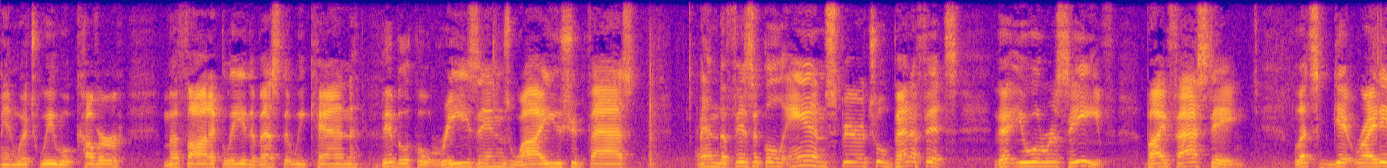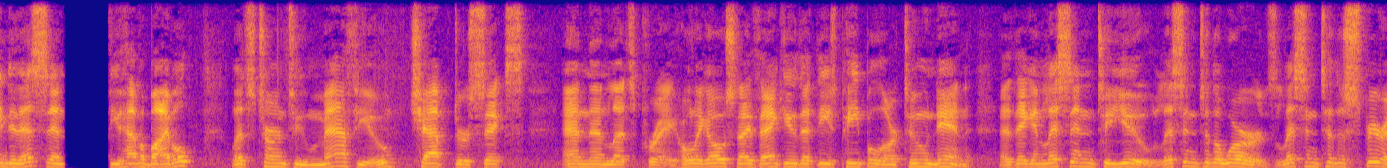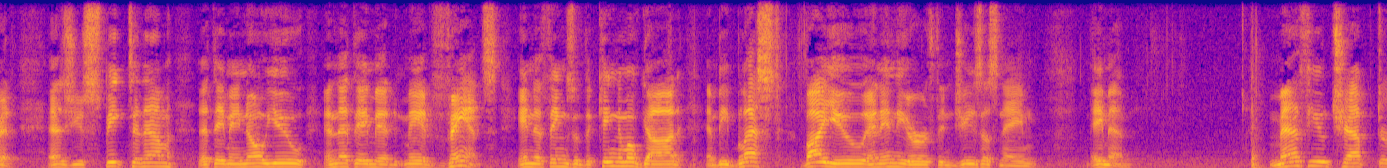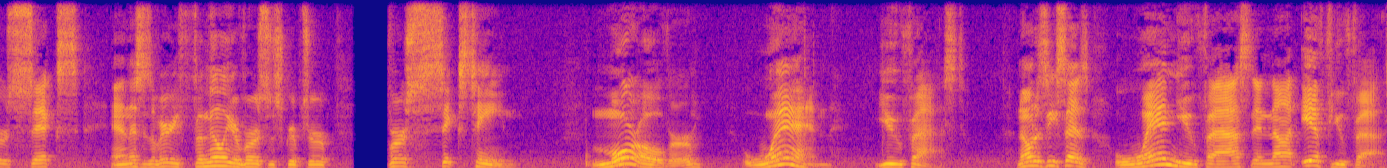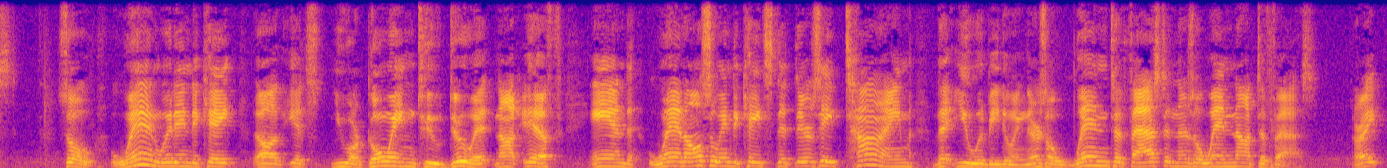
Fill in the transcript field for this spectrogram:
in which we will cover methodically the best that we can biblical reasons why you should fast and the physical and spiritual benefits that you will receive by fasting. Let's get right into this. And if you have a Bible, let's turn to Matthew chapter 6 and then let's pray. Holy Ghost, I thank you that these people are tuned in, that they can listen to you, listen to the words, listen to the Spirit as you speak to them, that they may know you, and that they may, may advance in the things of the kingdom of God and be blessed by you and in the earth. In Jesus' name, amen. Matthew chapter 6, and this is a very familiar verse of Scripture, verse 16. Moreover, when you fast. Notice he says when you fast and not if you fast. So when would indicate uh, it's you are going to do it, not if. And when also indicates that there's a time that you would be doing. There's a when to fast and there's a when not to fast. All right.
